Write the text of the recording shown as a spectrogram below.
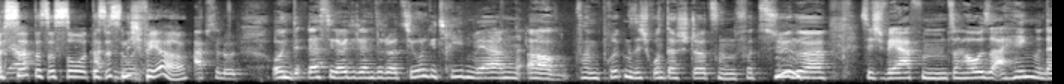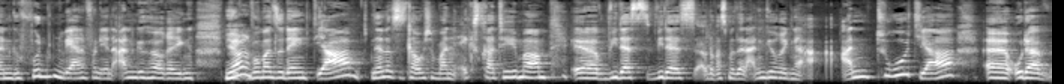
Weißt Ja, du, das ist so, das ist absolut. nicht fair. Absolut. Und dass die Leute dann in Situationen getrieben werden, äh, von Brücken sich runterstürzen, vor Züge Hm. sich werfen, zu Hause erhängen und dann gefunden werden von ihren Angehörigen. Ja. Wo man so denkt, ja, ne, das ist glaube ich nochmal ein extra Thema, äh, wie das, wie das, oder was man seinen Angehörigen antut, ja, äh, oder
